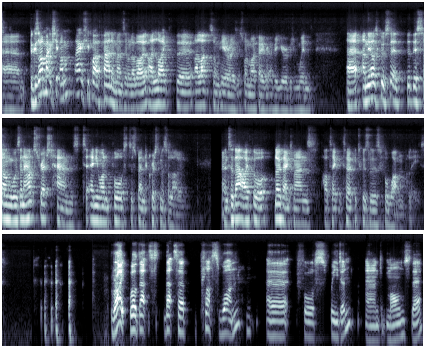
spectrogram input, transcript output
um, because I'm actually I'm actually quite a fan of Måns Zelmerlöw. I, I like the I like the song Heroes. It's one of my favourite ever Eurovision wins. Uh, and the article said that this song was an outstretched hand to anyone forced to spend Christmas alone. And to that, I thought, no thanks, Mans. I'll take the turkey twizzlers for one, please. Right. Well, that's that's a plus one uh, for Sweden and Mons there.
